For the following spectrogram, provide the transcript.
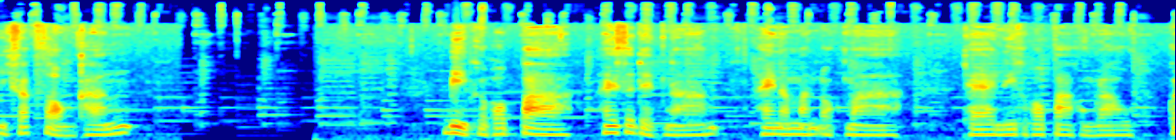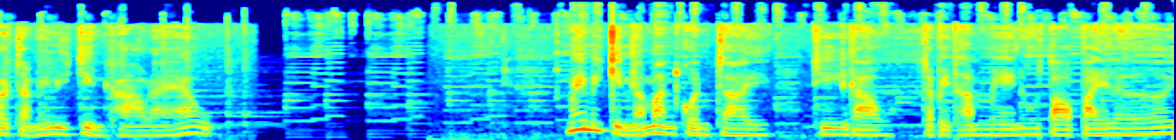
อีกสักสองครั้ง บีบกระเพาะปลาให้เสด็จน้ำให้น้ำมันออกมา แค่นี้กระเพาะปลาของเราก็จะไม่มีกลิ่นคาวแล้ว ไม่มีกลิ่นน้ำมันกวนใจที่เราจะไปทำเมนูต่อไปเลย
